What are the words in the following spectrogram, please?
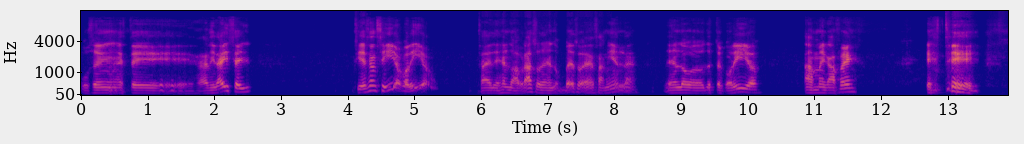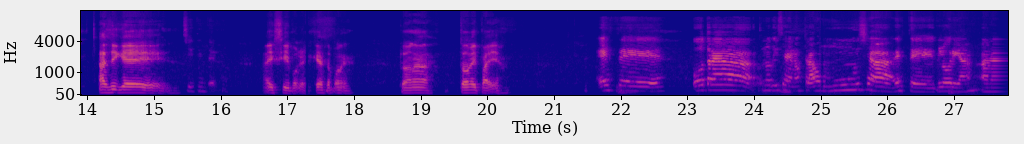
usen este sanitizer. Si es sencillo, corillo. O sea, dejen los abrazos, dejen los besos, dejen esa mierda, dejen los de este corillo, hazme café. Este, así que. Sí, Ahí sí, porque es que se pone. Pero nada, todo hay para allá. Este, otra noticia que nos trajo mucha este, gloria a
